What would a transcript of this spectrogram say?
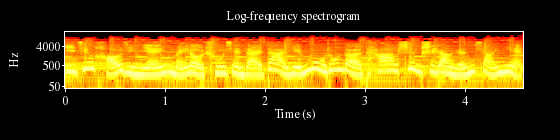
已经好几年没有出现在大银幕中的她，甚是让人想念。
